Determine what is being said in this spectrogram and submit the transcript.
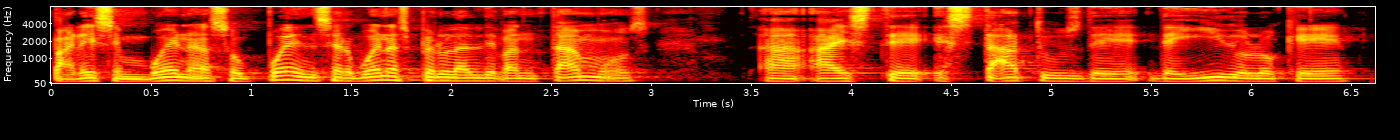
parecen buenas o pueden ser buenas, pero las levantamos a, este estatus de, ídolo que,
